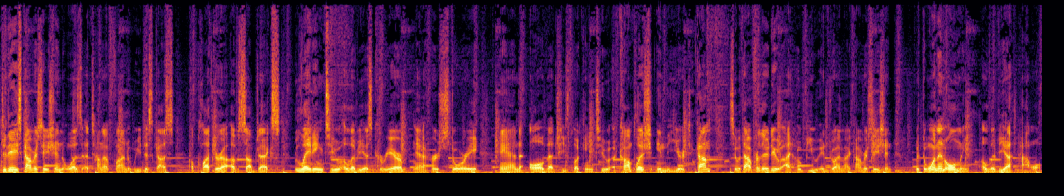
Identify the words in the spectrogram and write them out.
Today's conversation was a ton of fun. We discussed a plethora of subjects relating to Olivia's career, uh, her story, and all that she's looking to accomplish in the year to come. So without further ado, I hope you enjoy my conversation with the one and only Olivia Howell.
